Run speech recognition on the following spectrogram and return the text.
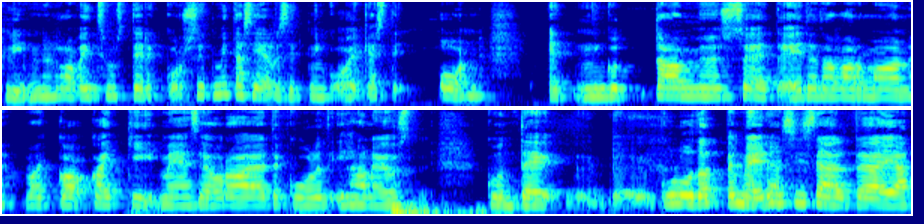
kliininen ravitsemustiedekurssi, että mitä siellä sitten niin oikeasti on. Et, niin kuin, tää on myös se, että ei tätä varmaan, vaikka kaikki meidän seuraajat ja kuulit ihana just kun te kulutatte meidän sisältöä ja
